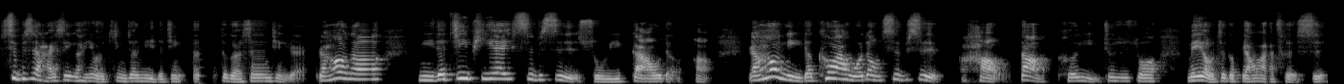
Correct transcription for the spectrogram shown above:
是不是还是一个很有竞争力的竞呃这个申请人？然后呢，你的 GPA 是不是属于高的哈？然后你的课外活动是不是好到可以就是说没有这个标化测试？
